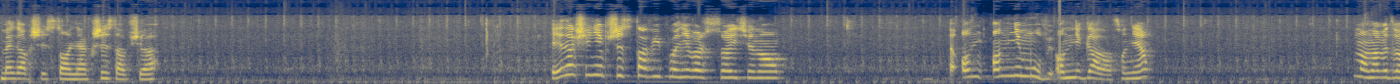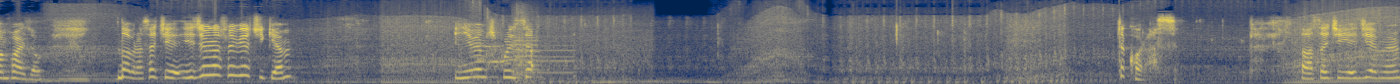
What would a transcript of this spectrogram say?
Mega przystojniak, przystaw się. Jednak się nie przystawi, ponieważ, słuchajcie, no... On, on nie mówi, on nie gada, co nie? No, nawet wam powiedział. Dobra, słuchajcie, jedziemy naszym wiacikiem. I nie wiem, czy policja... Tylko raz. Dobra, słuchajcie, jedziemy.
